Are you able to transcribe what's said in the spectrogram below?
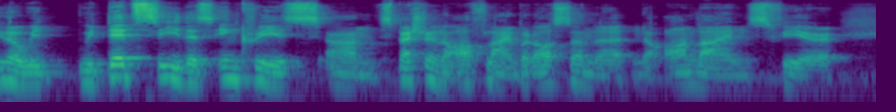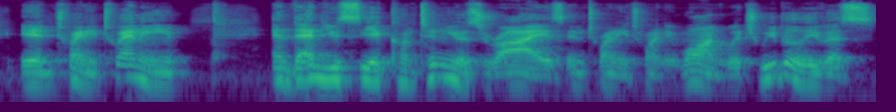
you know we we did see this increase, um, especially in the offline, but also in the, in the online sphere in 2020 and then you see a continuous rise in 2021 which we believe is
